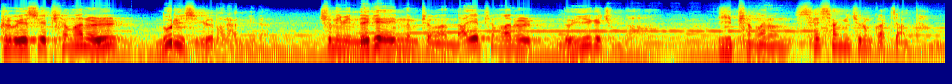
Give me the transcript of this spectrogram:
그리고 예수의 평안을 누리시길 바랍니다. 주님이 내게 있는 평안, 나의 평안을 너희에게 준다. 이 평안은 세상이 주는 것 같지 않다.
